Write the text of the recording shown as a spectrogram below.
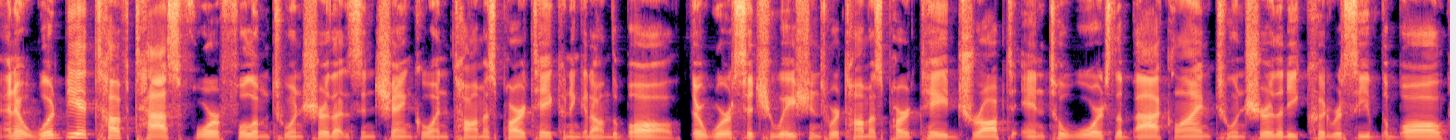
and it would be a tough task for Fulham to ensure that Zinchenko and Thomas Partey couldn't get on the ball. There were situations where Thomas Partey dropped in towards the back line to ensure that he could receive the ball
